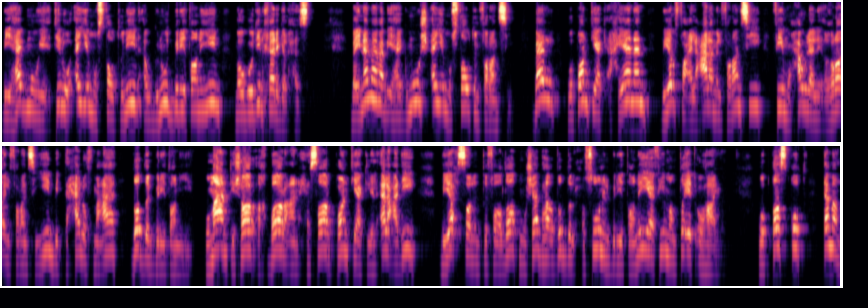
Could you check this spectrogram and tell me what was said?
بيهاجموا ويقتلوا أي مستوطنين أو جنود بريطانيين موجودين خارج الحصن. بينما ما بيهاجموش أي مستوطن فرنسي. بل وبونتياك أحيانا بيرفع العلم الفرنسي في محاولة لإغراء الفرنسيين بالتحالف معاه ضد البريطانيين. ومع انتشار أخبار عن حصار بونتياك للقلعه دي بيحصل انتفاضات مشابهة ضد الحصون البريطانية في منطقة أوهايو. وبتسقط ثمان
